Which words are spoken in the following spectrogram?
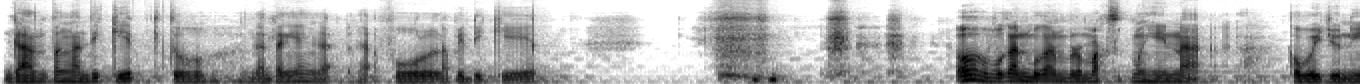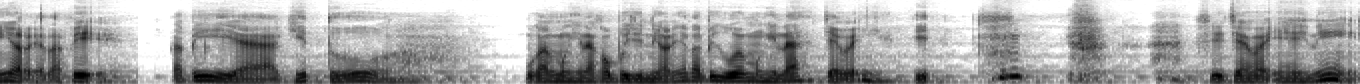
gantengan dikit gitu. Gantengnya nggak nggak full tapi dikit. Oh bukan bukan bermaksud menghina Cowboy Junior ya tapi tapi ya gitu. Bukan menghina Cowboy Juniornya tapi gue menghina ceweknya. Si ceweknya ini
